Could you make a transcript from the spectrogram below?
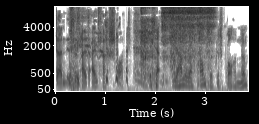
dann ist es halt einfach Schrott. Ich, wir haben über das Traumschiff gesprochen, ne?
